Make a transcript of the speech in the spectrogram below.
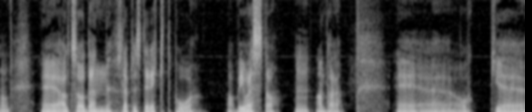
Ja. Eh, alltså den släpptes direkt på ja, VHS då, Mm. antar jag. Eh, och eh,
